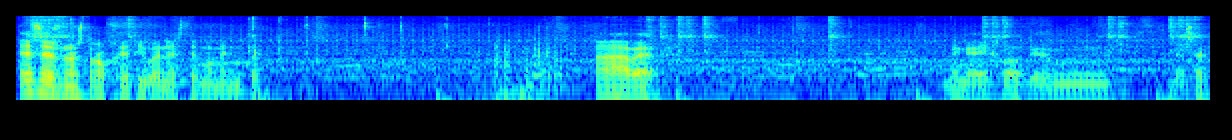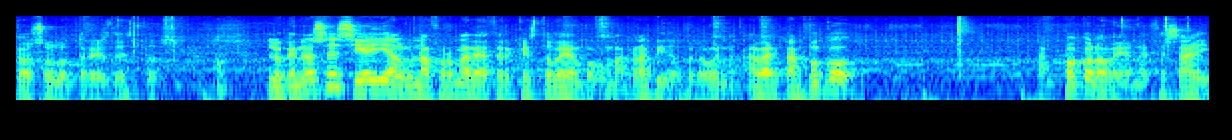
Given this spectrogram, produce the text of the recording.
Ese es nuestro objetivo en este momento. A ver. Venga, hijo, que mm, me he sacado solo tres de estos. Lo que no sé si hay alguna forma de hacer que esto vaya un poco más rápido, pero bueno. A ver, tampoco... Tampoco lo veo necesario.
